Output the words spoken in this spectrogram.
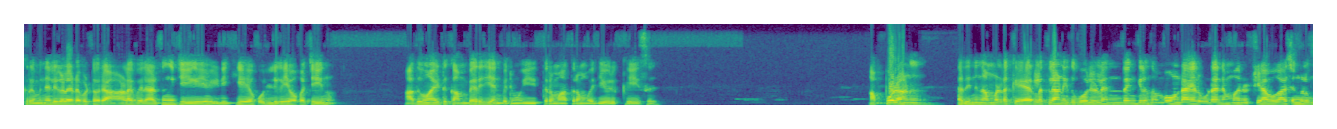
ക്രിമിനലുകൾ ഇടപെട്ട് ഒരാളെ ബലാത്സംഗം ചെയ്യുകയോ ഇടിക്കുകയോ കൊല്ലുകയോ ഒക്കെ ചെയ്യുന്നു. അതുമായിട്ട് കമ്പയർ ചെയ്യാൻ പറ്റുമോ? ഈ ഇത്രമാത്രം വലിയൊരു കേസ് അപ്പോഴാണ് അതിന് നമ്മളുടെ കേരളത്തിലാണ് ഇതുപോലെയുള്ള എന്തെങ്കിലും സംഭവം ഉണ്ടായാൽ ഉടനെ മനുഷ്യാവകാശങ്ങളും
